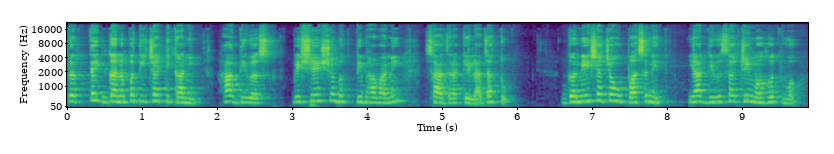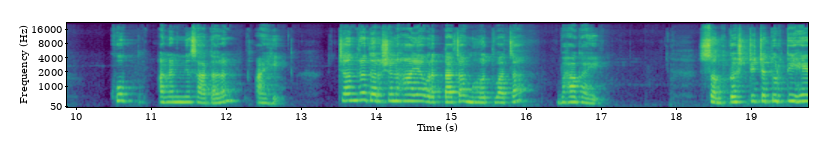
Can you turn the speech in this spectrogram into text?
प्रत्येक गणपतीच्या ठिकाणी हा दिवस विशेष भक्तिभावाने साजरा केला जातो. गणेशाच्या उपासनेत या दिवसाचे महत्त्व खूप अनन्यसाधारण आहे. चंद्रदर्शन हा या व्रताचा महत्त्वाचा भाग आहे. संकष्टी चतुर्थी हे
